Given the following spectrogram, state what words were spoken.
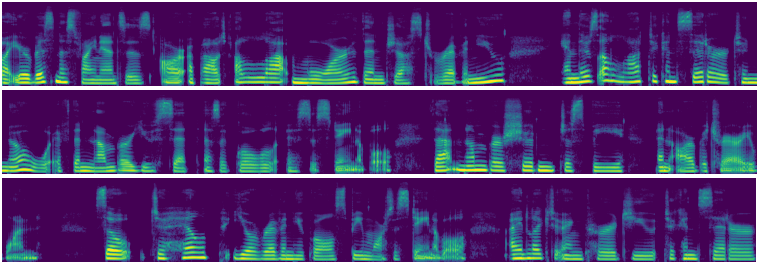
But your business finances are about a lot more than just revenue. And there's a lot to consider to know if the number you set as a goal is sustainable. That number shouldn't just be an arbitrary one. So, to help your revenue goals be more sustainable, I'd like to encourage you to consider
